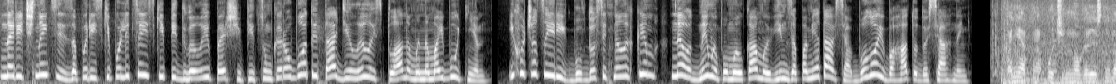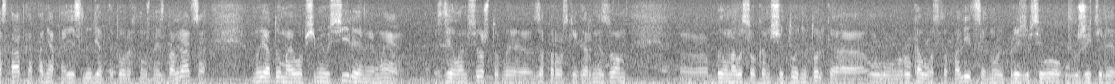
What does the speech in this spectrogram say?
На річниці запорізькі поліцейські підвели перші підсумки роботи та ділились планами на майбутнє. І хоча цей рік був досить нелегким, не одними помилками він запам'ятався, було і багато досягнень. Понятно, очень много есть недостатков, понятно, есть люди, от которых нужно избавляться. Но я думаю, общими усилиями мы сделаем все, чтобы Запорожский гарнизон э, был на высоком счету не только у руководства полиции, но и прежде всего у жителей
